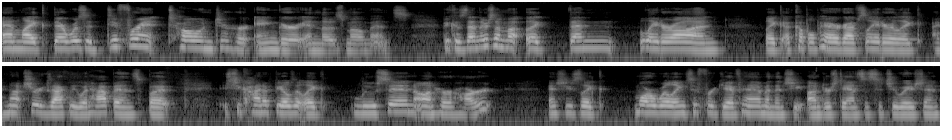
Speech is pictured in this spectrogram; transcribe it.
And like there was a different tone to her anger in those moments because then there's a like then later on like a couple paragraphs later like i'm not sure exactly what happens but she kind of feels it like loosen on her heart and she's like more willing to forgive him and then she understands the situation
